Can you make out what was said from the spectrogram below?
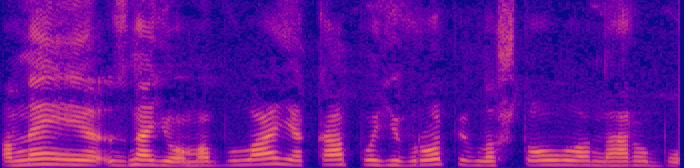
А в неї знайома була, яка по Європі влаштовувала на роботу.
